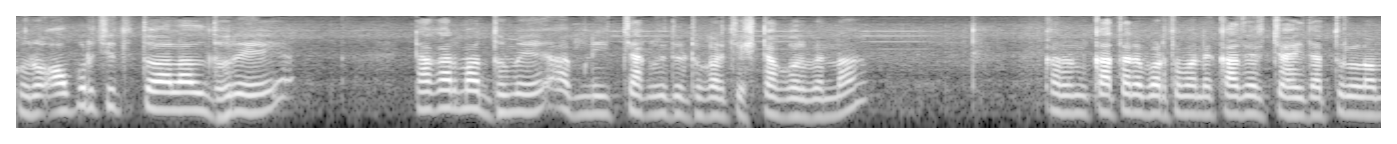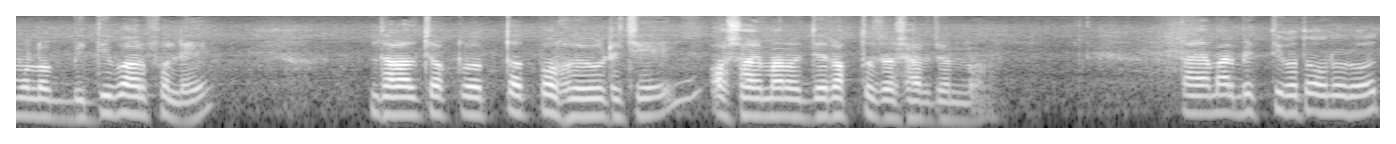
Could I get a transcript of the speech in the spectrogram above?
কোনো অপরিচিত দালাল ধরে টাকার মাধ্যমে আপনি চাকরিতে ঢোকার চেষ্টা করবেন না। কারণ কাতারে বর্তমানে কাজের চাহিদা তুলনামূলক বৃদ্ধি পাওয়ার ফলে দালাল চক্র তৎপর হয়ে উঠেছে অসহায় মানুষদের রক্ত চষার জন্য। তাই আমার ব্যক্তিগত অনুরোধ,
